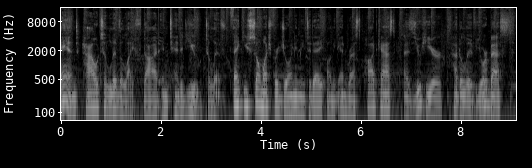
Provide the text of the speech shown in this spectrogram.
and how to live the life God intended you to live. Thank you so much for joining me today on the In Rest podcast as you hear how to live your best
